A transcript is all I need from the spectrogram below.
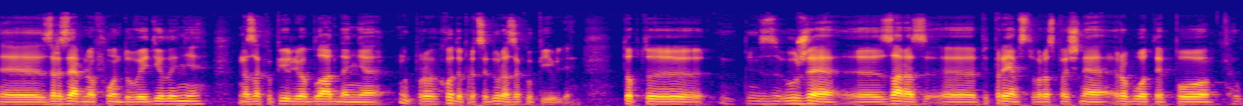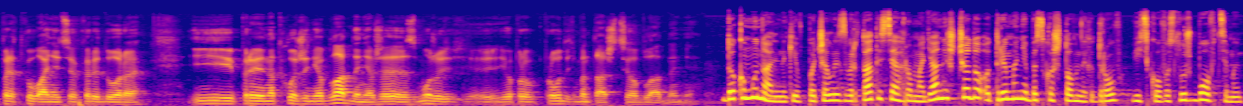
е, з резервного фонду виділені на закупівлю обладнання. Ну, проходить процедура закупівлі. Тобто вже зараз підприємство розпочне роботи по упорядкуванню цього коридора, і при надходженні обладнання вже зможуть його проводити монтаж цього обладнання. До комунальників почали звертатися громадяни щодо отримання безкоштовних дров військовослужбовцями.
